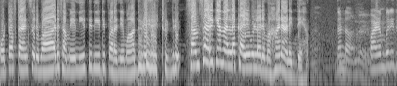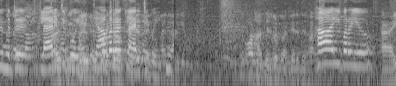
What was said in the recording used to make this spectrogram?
വോട്ട് ഓഫ് താങ്ക്സ് ഒരുപാട് സമയം നീട്ടി നീട്ടി പറഞ്ഞ് മാതൃകയായിട്ടുണ്ട്. സംസാരിക്കാൻ നല്ല കഴിവുള്ള ഒരു മഹാനാണ് ഇദ്ദേഹം. ഇതുണ്ടോ? പഴംപൊരി തിന്നിട്ട് ക്ലാരിറ്റി പോയി. ക്യാമറ ക്ലാരിറ്റി പോയി. ഹായ് പറയൂ. Hi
